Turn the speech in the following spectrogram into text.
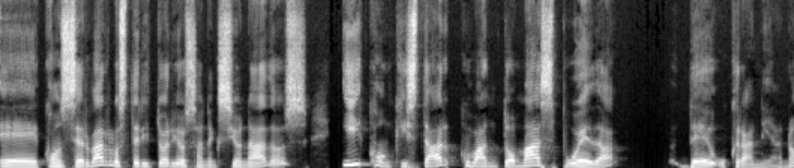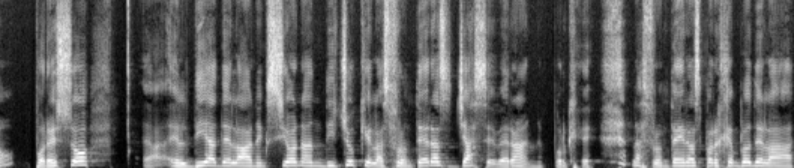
eh, conservar los territorios anexionados y conquistar cuanto más pueda de Ucrania, ¿no? Por eso eh, el día de la anexión han dicho que las fronteras ya se verán, porque las fronteras, por ejemplo, de la,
